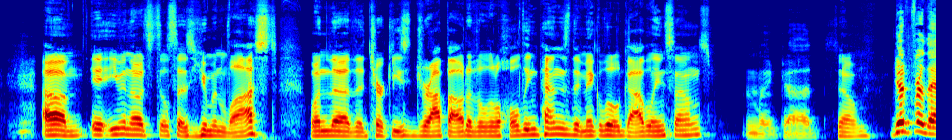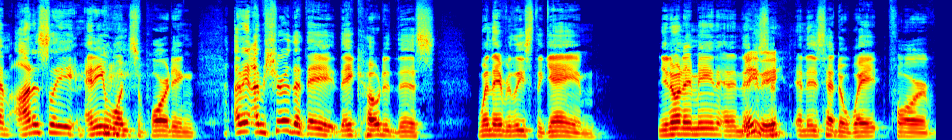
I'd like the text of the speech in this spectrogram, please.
um, it, even though it still says human lost, when the, the turkeys drop out of the little holding pens, they make little gobbling sounds. Oh my god. So Good for them. Honestly, anyone supporting I mean, I'm sure that they they coded this when they released the game. You know what I mean? And they Maybe. just, and they just had to wait for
